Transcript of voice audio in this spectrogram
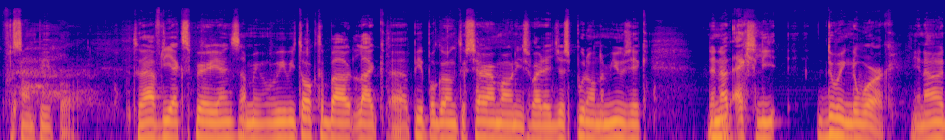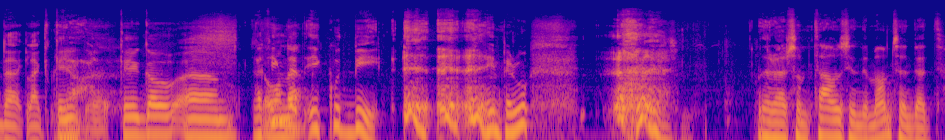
for some people to have the experience? I mean, we, we talked about like uh, people going to ceremonies where they just put on the music. They're not actually doing the work, you know. That like, can Yeah. you can you go? Um, I go think on that, it could be in Peru. there are some towns in the mountain that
